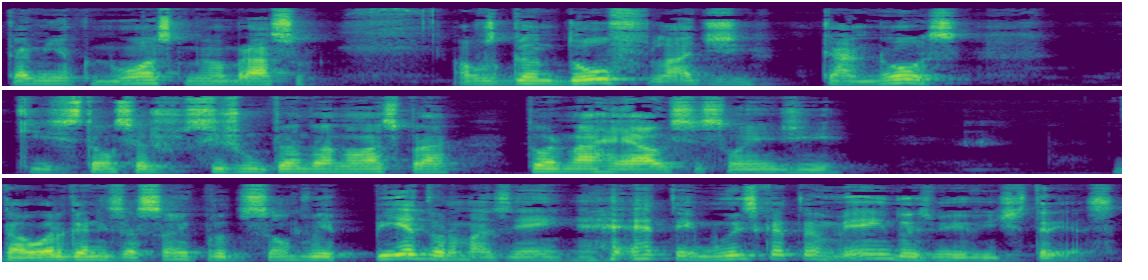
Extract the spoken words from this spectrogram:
caminha conosco. Meu abraço aos Gandolf lá de Canoas, que estão se juntando a nós para tornar real esse sonho de da organização e produção do EP do Armazém. É, tem música também em 2023.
